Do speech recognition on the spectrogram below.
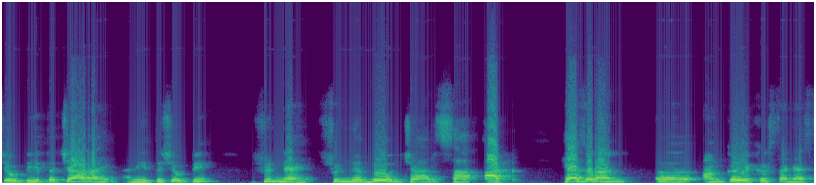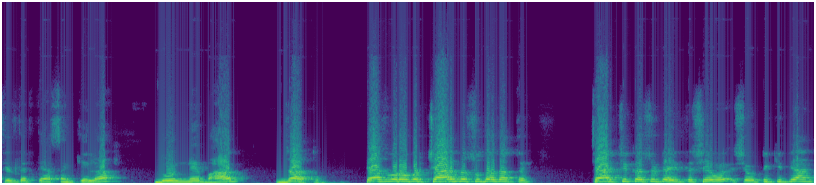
शेवटी इथं चार आहे आणि इथं शेवटी शून्य आहे. शून्य दोन चार सहा आठ. ह्या जर अंक अं, अंक एकच स्थानी असतील तर त्या संख्येला दोनने भाग जातो. त्याचबरोबर चार न सुद्धा जातोय. चारची कसोटी आहे इथं शेव शेवटी किती अंक?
